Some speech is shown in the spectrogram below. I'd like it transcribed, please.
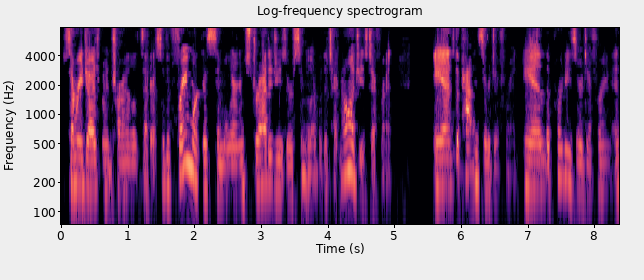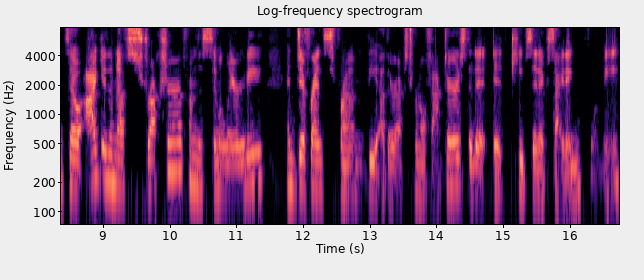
summary judgment, trial, etc. So the framework is similar and strategies are similar, but the technology is different and the patents are different and the parties are different. And so I get enough structure from the similarity and difference from the other external factors that it, it keeps it exciting for me.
